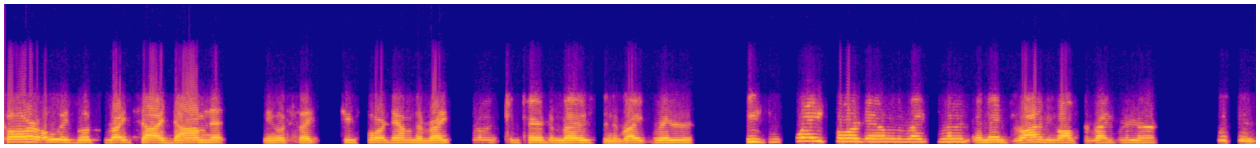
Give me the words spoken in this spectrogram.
car always looks right side dominant. He looks like too far down the right front compared to most, and the right rear. He's way far down on the right front, and then driving off the right rear, which is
